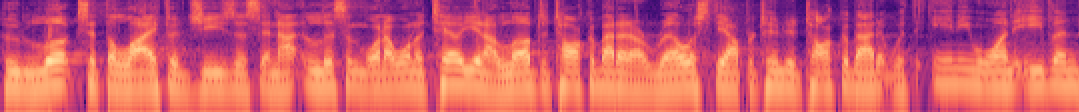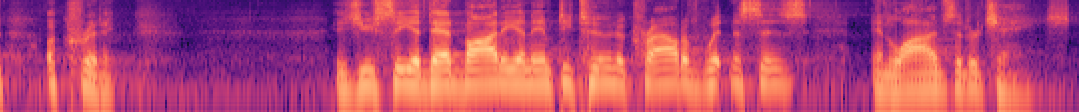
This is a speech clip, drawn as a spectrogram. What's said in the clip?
who looks at the life of Jesus. And I, listen, what I want to tell you, and I love to talk about it, I relish the opportunity to talk about it with anyone, even a critic, is you see a dead body, an empty tomb, a crowd of witnesses, and lives that are changed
